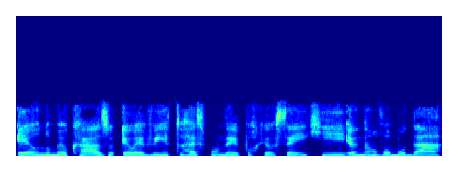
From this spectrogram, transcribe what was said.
Eu, no meu caso, eu evito responder porque eu sei que eu não vou mudar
